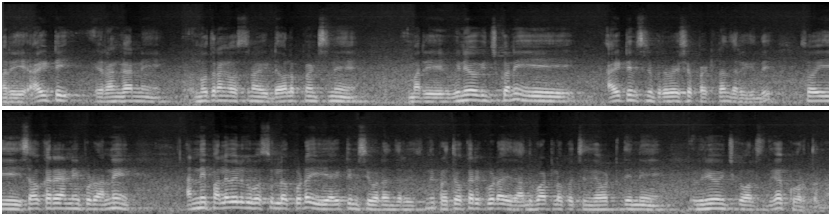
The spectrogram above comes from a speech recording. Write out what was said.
మరి ఐటీ రంగాన్ని నూతనంగా వస్తున్న ఈ డెవలప్మెంట్స్ని మరి వినియోగించుకొని ఈ ఐటమ్స్ని ప్రవేశపెట్టడం జరిగింది. సో ఈ సౌకర్యాన్ని ఇప్పుడు అన్ని అన్ని పల్లెవెలుగు బస్సుల్లో కూడా ఈ ఐటమ్స్ ఇవ్వడం జరుగుతుంది. ప్రతి ఒక్కరికి కూడా ఇది అందుబాటులోకి వచ్చింది కాబట్టి దీన్ని వినియోగించుకోవాల్సిందిగా కోరుతున్నాను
